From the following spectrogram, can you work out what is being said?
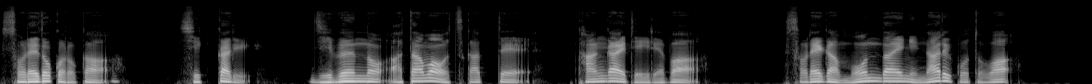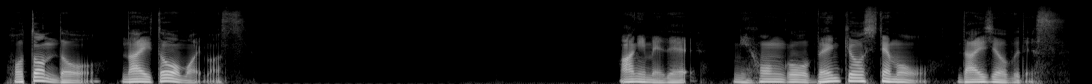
それどころか、しっかり自分の頭を使って考えていれば、それが問題になることはほとんどないと思います。アニメで日本語を勉強しても大丈夫です。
